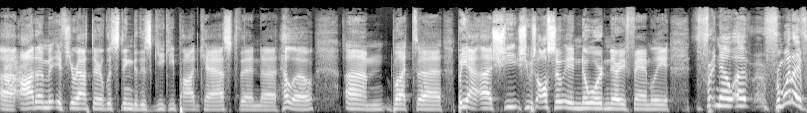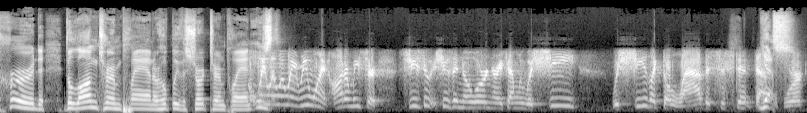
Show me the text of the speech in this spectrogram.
Uh, Autumn, if you're out there listening to this geeky podcast, then uh, hello. Um, but but yeah, she she was also in No Ordinary Family. For, now, from what I've heard, the long term plan, or hopefully the short term plan, oh, is wait, wait, wait, rewind. Autumn Reeser. She's she was in No Ordinary Family. Was she was she like the lab assistant that yes. worked?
